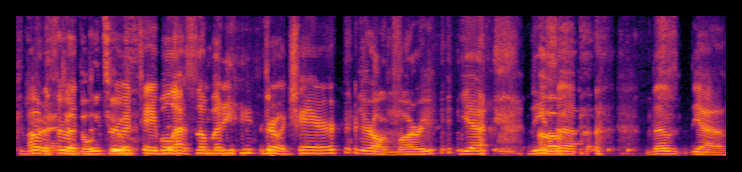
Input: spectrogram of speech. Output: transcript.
could you I would have threw a, going threw a table at somebody, throw a chair. you're all Mari? Yeah, these Oh. uh, those yeah,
